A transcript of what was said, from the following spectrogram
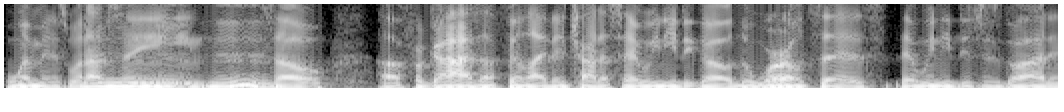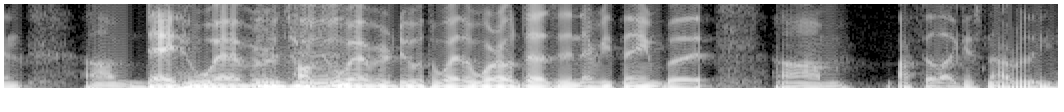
women is what I've seen. Mm-hmm. So uh, for guys, I feel like they try to say we need to go. The world says that we need to just go out and um, date whoever, mm-hmm. talk to mm-hmm. whoever, do it the way the world does it and everything. But um, I feel like it's not really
